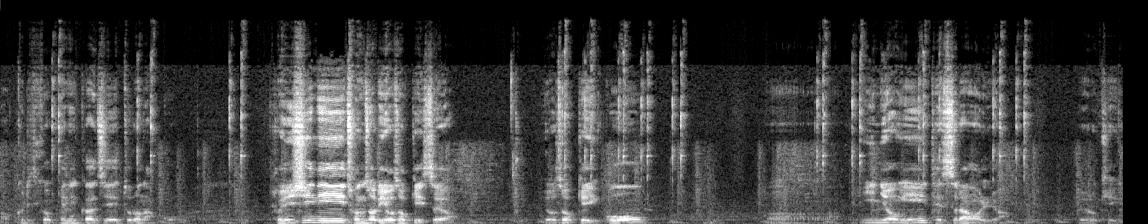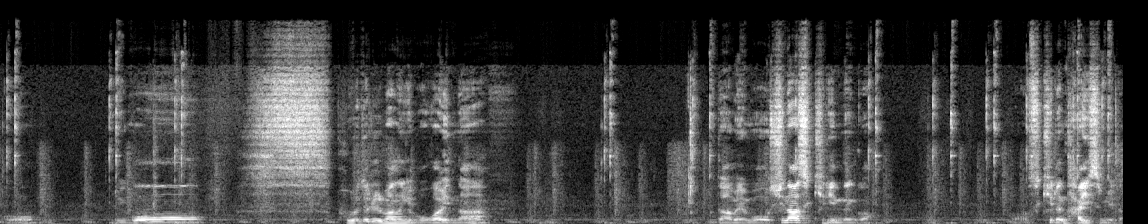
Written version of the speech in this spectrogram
어, 크리티컬 패닉까지 뚫어놨고. 변신이 전설이 6개 있어요. 6개 있고 어, 인형이 데스랑 얼려 이렇게 있고. 그리고 보여드릴 만한 게 뭐가 있나? 그 다음에 뭐 신화 스킬 있는 거. 어, 스킬은 다 있습니다.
